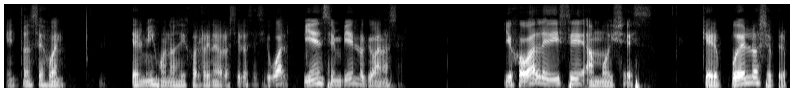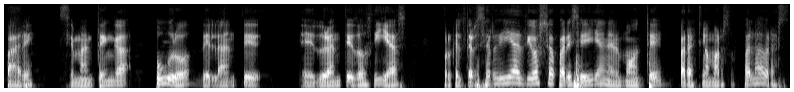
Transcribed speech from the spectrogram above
Entonces, bueno, él mismo nos dijo, el reino de los cielos es igual, piensen bien lo que van a hacer. Jehová le dice a Moisés que el pueblo se prepare, se mantenga puro delante eh, durante dos días, porque el tercer día Dios aparecería en el monte para exclamar sus palabras.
